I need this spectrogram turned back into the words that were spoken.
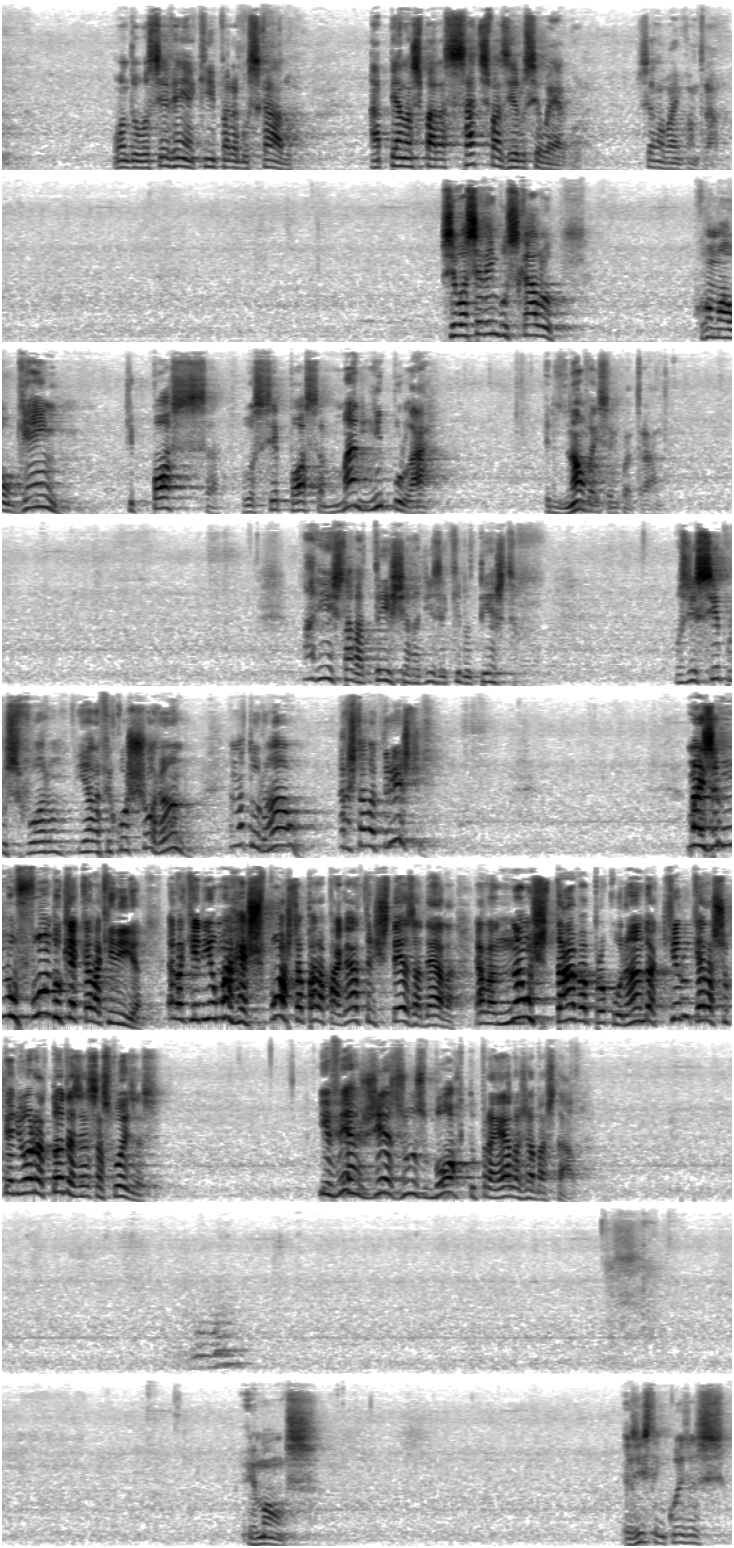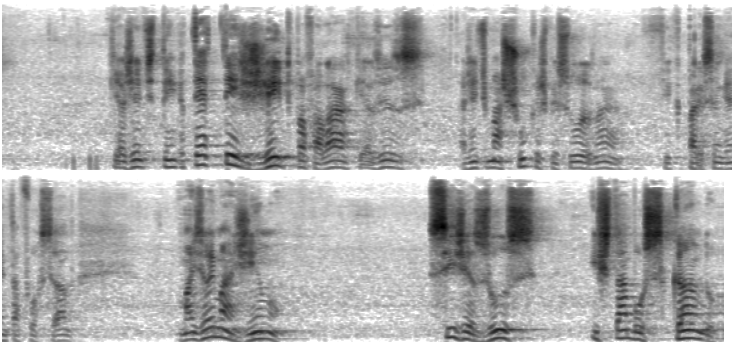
quando você vem aqui para buscá-lo apenas para satisfazer o seu ego. Você não vai encontrá-lo. Se você vem buscá-lo como alguém que possa, você possa manipular, ele não vai ser encontrado. Maria estava triste, ela diz aqui no texto. Os discípulos foram e ela ficou chorando. É natural, ela estava triste. Mas no fundo o que, é que ela queria? Ela queria uma resposta para apagar a tristeza dela. Ela não estava procurando aquilo que era superior a todas essas coisas. E ver Jesus morto para ela já bastava. Irmãos, existem coisas que a gente tem que até ter jeito para falar, que às vezes a gente machuca as pessoas, né? Fica parecendo que a gente está forçando. Mas eu imagino se Jesus está buscando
